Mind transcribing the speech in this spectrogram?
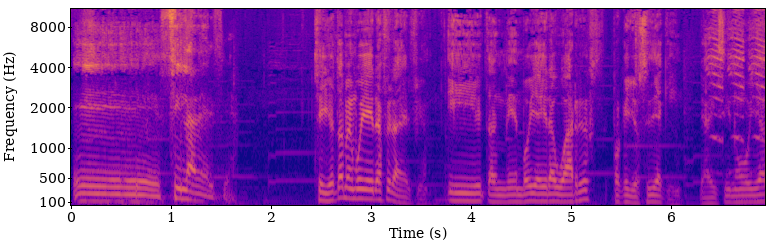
Eh, Filadelfia. Sí, yo también voy a ir a Filadelfia. Y también voy a ir a Warriors porque yo soy de aquí. Y ahí sí no voy a.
